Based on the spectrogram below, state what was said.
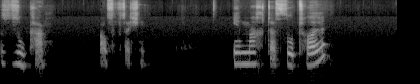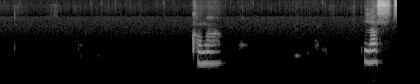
super. Ausrufezeichen. Ihr macht das so toll. Komma, lasst,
